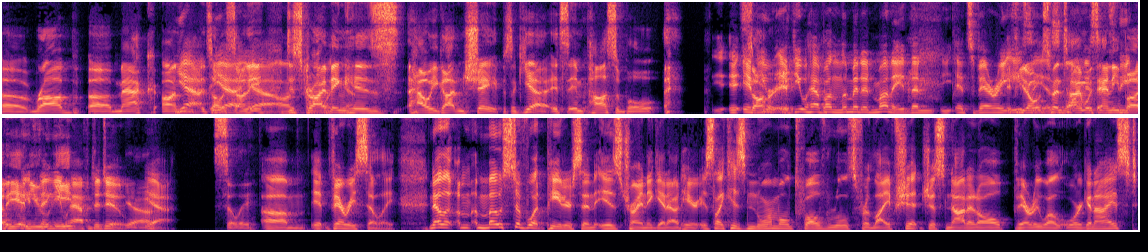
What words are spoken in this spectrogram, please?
uh Rob uh Mac on Yeah, It's Always yeah, Sunny describing his how he got in shape. It's like, yeah, it's impossible. if, you, if you have unlimited money, then it's very If easy. you don't spend time with anybody and you eat- have to do. Yeah. yeah. Silly. um it very silly now look, m- most of what peterson is trying to get out here is like his normal 12 rules for life shit just not at all very well organized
